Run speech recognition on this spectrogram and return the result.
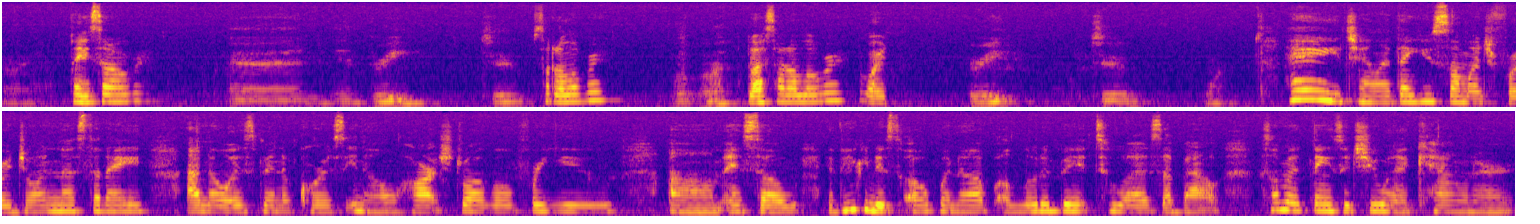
Alright. Can you start over? And in three, two. Start all over? What? what? Do I start all over? Or Three, two, one. Hey, Chandler, thank you so much for joining us today. I know it's been, of course, you know, hard struggle for you. Um, and so if you can just open up a little bit to us about some of the things that you encounter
